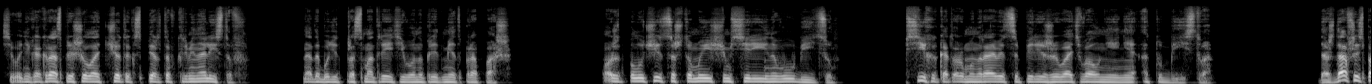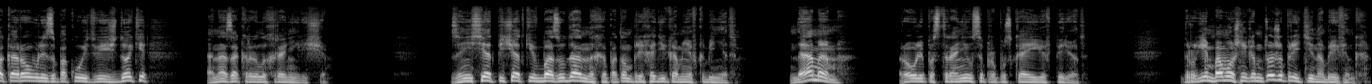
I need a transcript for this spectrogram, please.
Сегодня как раз пришел отчет экспертов-криминалистов. Надо будет просмотреть его на предмет пропаж. Может получиться, что мы ищем серийного убийцу. Психа, которому нравится переживать волнение от убийства. Дождавшись, пока Роули запакует вещдоки, она закрыла хранилище. «Занеси отпечатки в базу данных, а потом приходи ко мне в кабинет». «Да, мэм». Роули посторонился, пропуская ее вперед. «Другим помощникам тоже прийти на брифинг?»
